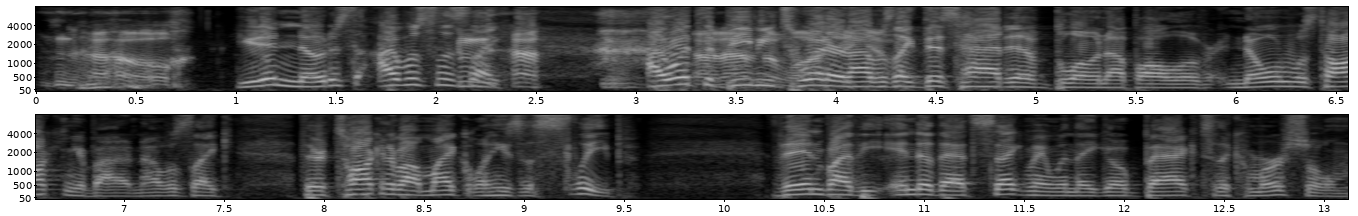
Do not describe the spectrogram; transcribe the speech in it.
No. You didn't notice? I was just like, I went to no, BB Twitter and I was like, this had to have blown up all over. No one was talking about it, and I was like, they're talking about Michael and he's asleep. Then by the end of that segment, when they go back to the commercial,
